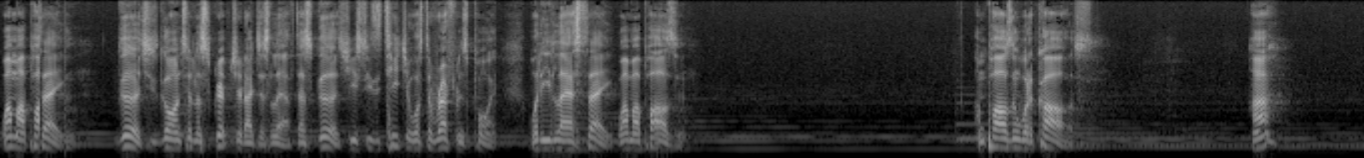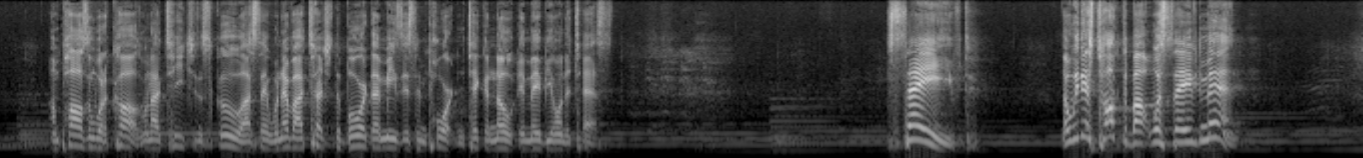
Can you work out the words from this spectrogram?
Why am I pausing? Good. She's going to the scripture that I just left. That's good. She, she's a teacher. What's the reference point? What did he last say? Why am I pausing? I'm pausing with a cause. Huh? I'm pausing with a cause. When I teach in school, I say, whenever I touch the board, that means it's important. Take a note, it may be on the test. Saved. Now, we just talked about what saved men.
